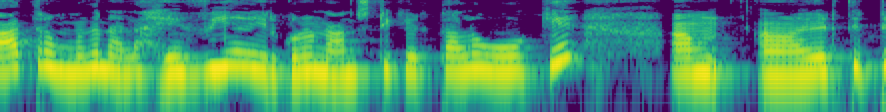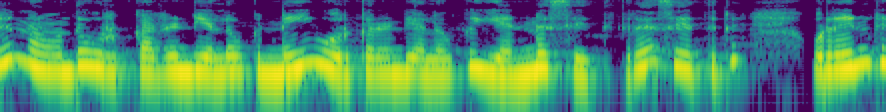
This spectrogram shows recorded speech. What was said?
பாத்திரம் வந்து நல்லா ஹெவியாக இருக்கணும். நான்ஸ்டிக் எடுத்தாலும் ஓகே எடுத்துட்டு நான் வந்து ஒரு கரண்டி அளவுக்கு நெய் ஒரு கரண்டி அளவுக்கு எண்ணெய் சேர்த்துக்கிறேன். சேர்த்துட்டு ஒரு ரெண்டு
